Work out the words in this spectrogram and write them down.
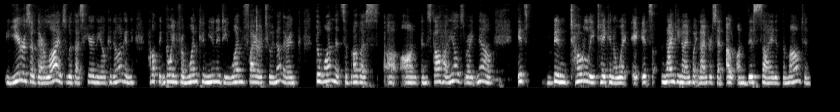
years of their lives with us here in the okanagan helping going from one community one fire to another. And the one that's above us uh, on in skaha hills right now it's been totally taken away. It's 99.9% out on this side of the mountain.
